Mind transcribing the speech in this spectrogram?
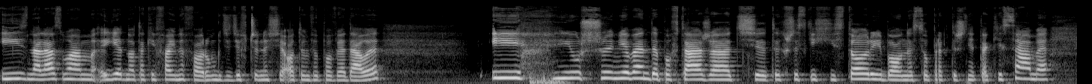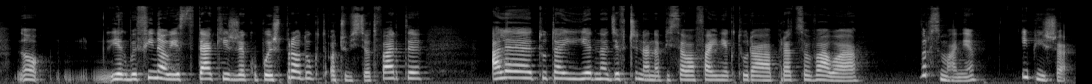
i znalazłam jedno takie fajne forum, gdzie dziewczyny się o tym wypowiadały. I już nie będę powtarzać tych wszystkich historii, bo one są praktycznie takie same. No, jakby finał jest taki, że kupujesz produkt, oczywiście otwarty, Ale tutaj jedna dziewczyna napisała fajnie, która pracowała w Rossmanie i pisze.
